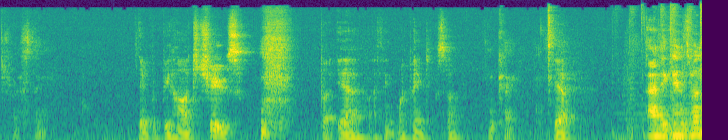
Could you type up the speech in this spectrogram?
Interesting. It would be hard to choose, but yeah, I think my painting stuff. Okay. Yeah. Andy Kinsman,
